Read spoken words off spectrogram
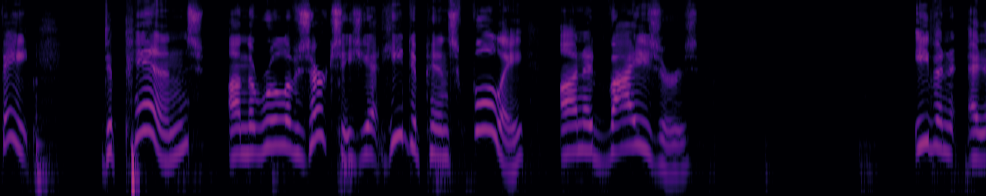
fate depends on the rule of Xerxes, yet he depends fully on advisors, even a,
